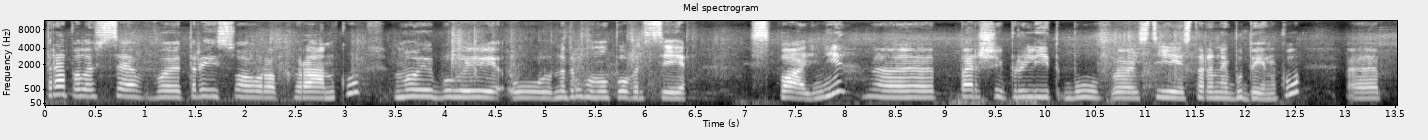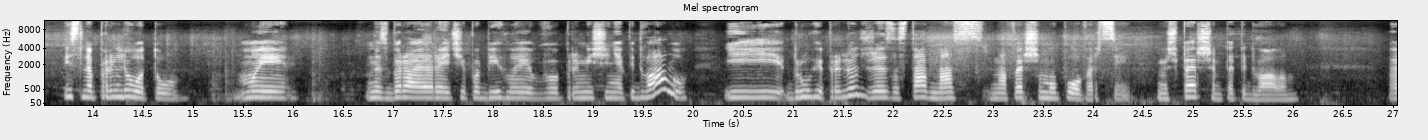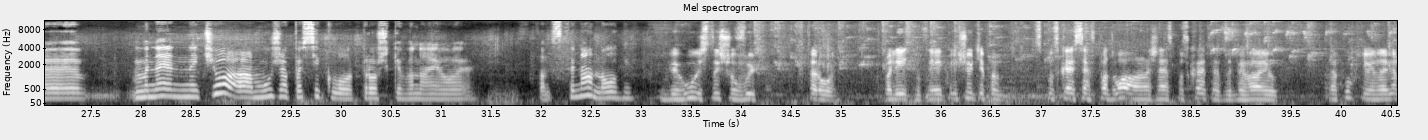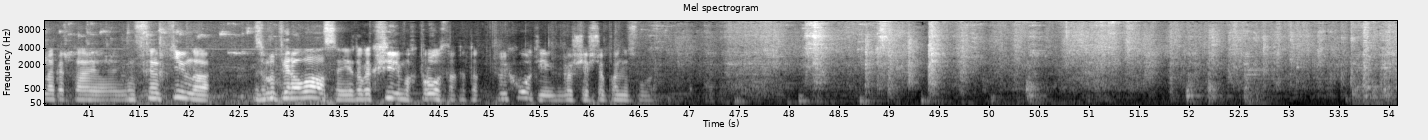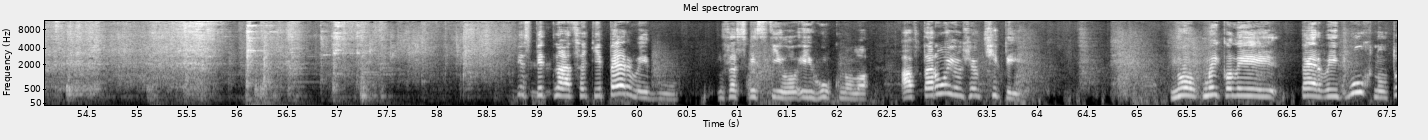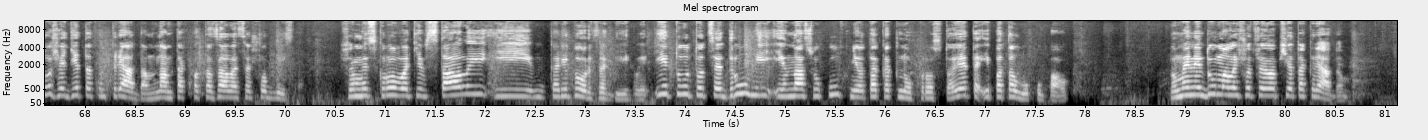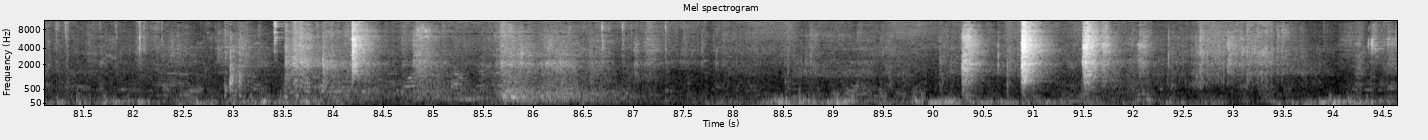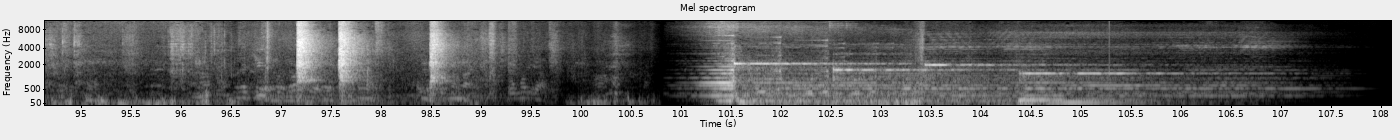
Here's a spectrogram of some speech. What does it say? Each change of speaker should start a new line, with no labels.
Трапилось все в 3.40 ранку. Ми були у, на другому поверсі спальні. Е, Перший приліт був е, з тієї сторони будинку. Е, Після прильоту ми не збирає речі, побігли в приміщення підвалу. І другий прильот вже застав нас на першому поверсі між першим та підвалом. Е, мене нічого, а мужа посікло трошки вона його там спина, ноги.
Бегу и слышу выход второй по лестнице. Я кричу, типа, спускайся в подвал, она начинает спускаться, я на кухню и, наверное, как-то инстинктивно сгруппировался, и то как в фильмах просто этот приход и вообще все понесло.
Із 15 перший був, засвистіло і гукнуло, а второй вже в 4. Ну, ми коли перший гухнув, теж десь тут рядом, нам так показалося, що близько. Що ми з кроваті встали і в коридор забігли. І тут оце другий, і в нас у кухні отак окно просто, і потолок упав. Ну ми не думали, що це взагалі так рядом.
